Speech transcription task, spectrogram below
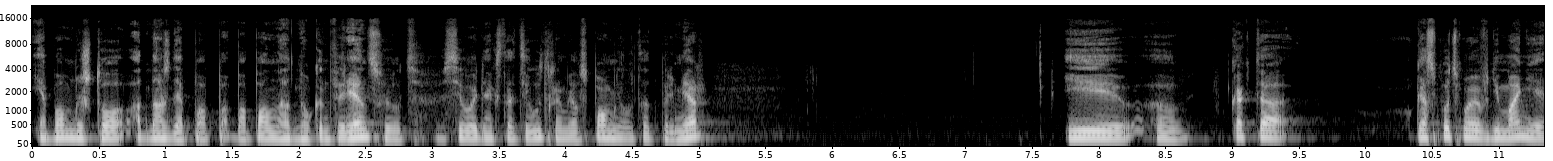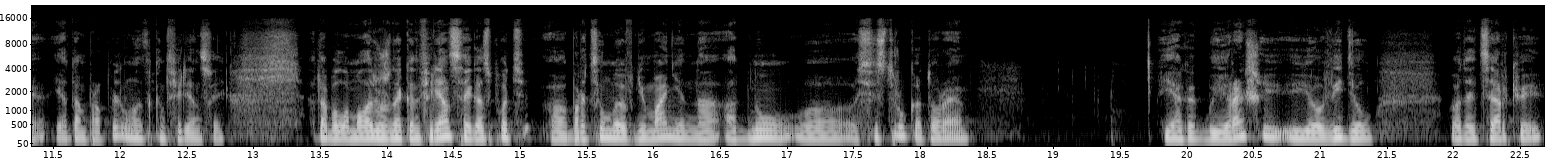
Я помню, что однажды я попал на одну конференцию. Вот сегодня, кстати, утром я вспомнил этот пример. И э, как-то Господь мое внимание, я там проповедовал на этой конференции, это была молодежная конференция, и Господь обратил мое внимание на одну э, сестру, которая, я как бы и раньше ее видел в этой церкви,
